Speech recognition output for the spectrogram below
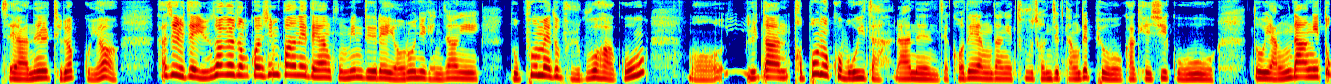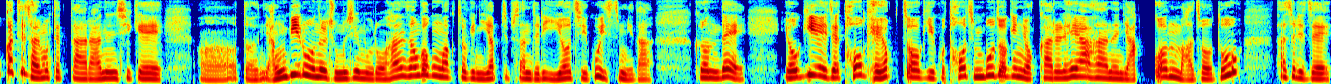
제안을 드렸고요. 사실 이제 윤석열 정권 심판에 대한 국민들의 여론이 굉장히 높음에도 불구하고 뭐 일단 덮어놓고 모이자라는 이제 거대 양당의 두 전직 당 대표가 계시고 또 양당이 똑같이 잘못했다라는 식의 어, 어떤 양비론을 중심으로 한 선거공학적인 이합 집산들이 이어지고 있습니다. 그런데 여기에 이제 더 개혁적이고 더 진보적인 역할을 해야 하는 야권마저도 사실 이제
